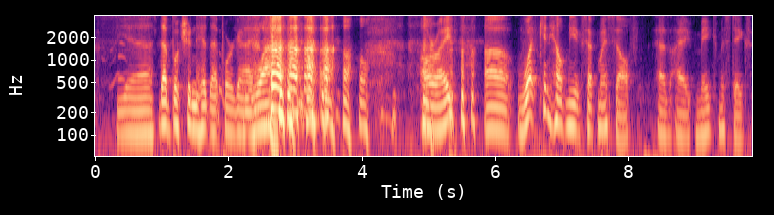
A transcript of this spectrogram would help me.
yeah, that book shouldn't have hit that poor guy. Wow. All right. Uh, what can help me accept myself as I make mistakes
